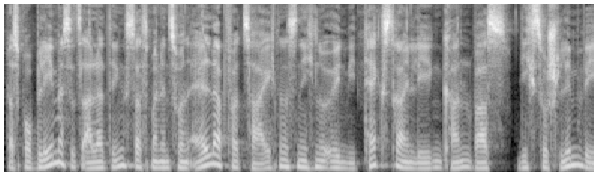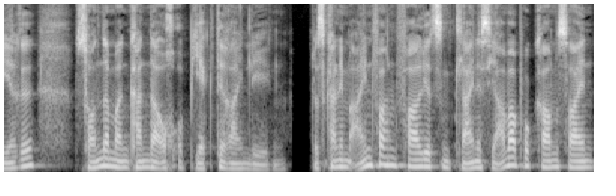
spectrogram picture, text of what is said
Das Problem ist jetzt allerdings, dass man in so ein LDAP-Verzeichnis nicht nur irgendwie Text reinlegen kann, was nicht so schlimm wäre, sondern man kann da auch Objekte reinlegen. Das kann im einfachen Fall jetzt ein kleines Java-Programm sein,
